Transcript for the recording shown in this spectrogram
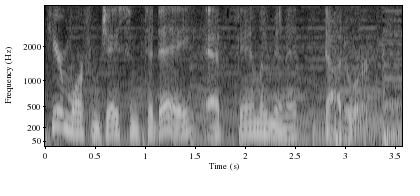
Hear more from Jason today at FamilyMinute.org.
